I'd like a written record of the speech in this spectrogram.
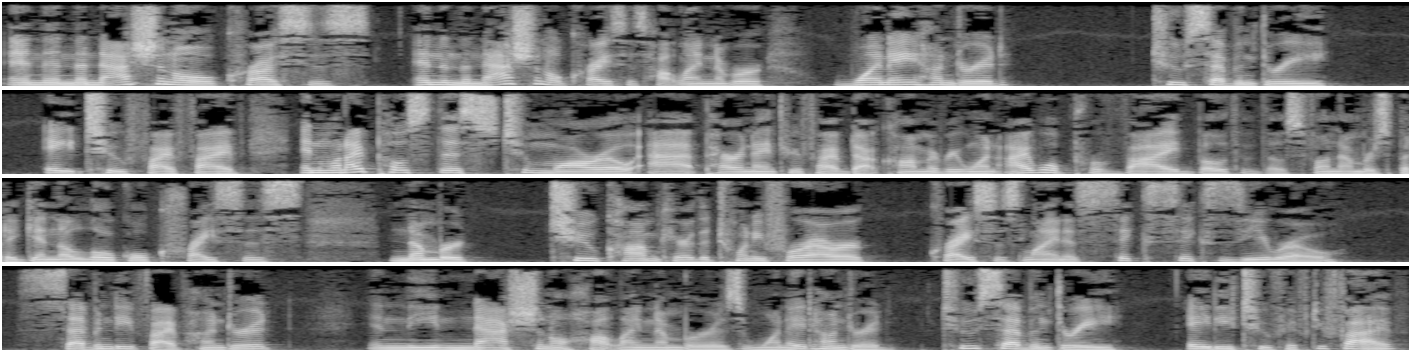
And then the national crisis and then the national crisis hotline number, 1-800-273-8255. And when I post this tomorrow at power935.com, everyone, I will provide both of those phone numbers. But again, the local crisis number to ComCare, the 24-hour crisis line is 660-7500. And the national hotline number is 1-800-273 8255,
